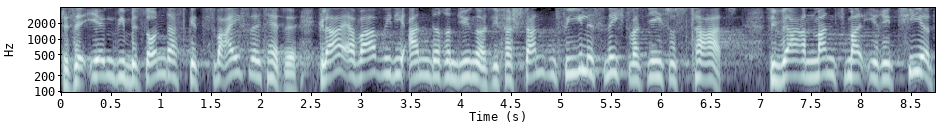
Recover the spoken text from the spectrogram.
dass er irgendwie besonders gezweifelt hätte. Klar, er war wie die anderen Jünger. Sie verstanden vieles nicht, was Jesus tat. Sie waren manchmal irritiert.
